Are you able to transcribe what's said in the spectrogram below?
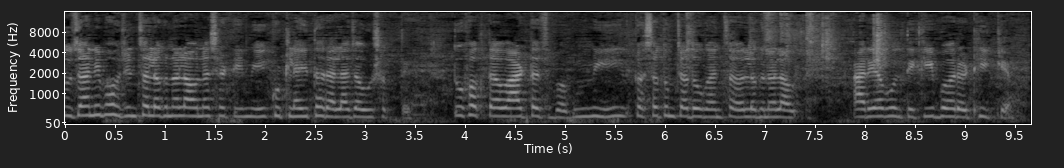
तुझं आणि भाऊजींचं लग्न लावण्यासाठी मी कुठल्याही थराला जाऊ शकते. तू फक्त वाटच बघ मी कसं तुमच्या दोघांचं लग्न लावते. आर्या बोलते की बरं ठीक आहे.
